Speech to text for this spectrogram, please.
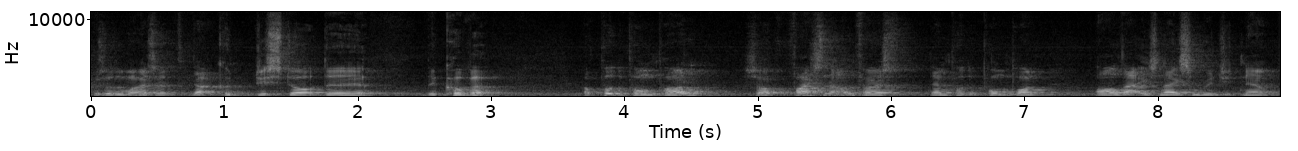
because otherwise that, that could distort the the cover I'll put the pump on, so I'll fasten that on first, then put the pump on. All that is nice and rigid now.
